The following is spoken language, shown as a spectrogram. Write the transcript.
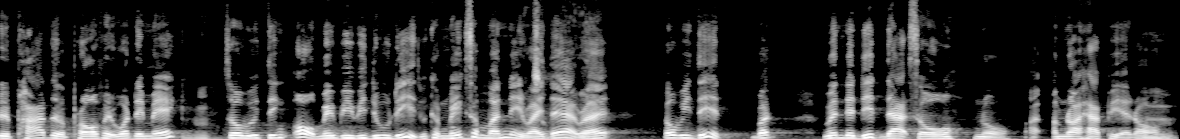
the part of the profit what they make. Mm-hmm. So we think, oh, maybe we do this, we can make some money right some there, money, right? So we did, but when they did that, so no, I, I'm not happy at all. Mm.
